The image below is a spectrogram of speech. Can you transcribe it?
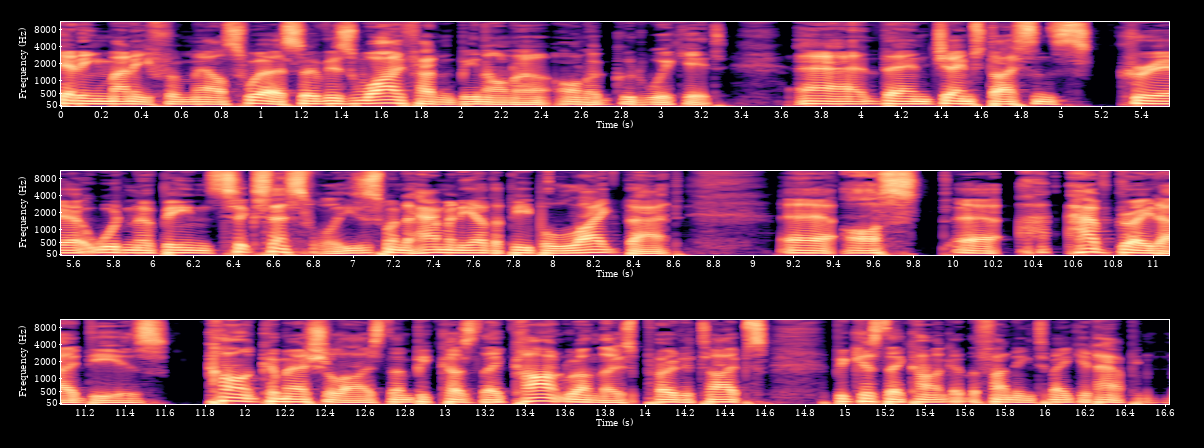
getting money from elsewhere. So if his wife hadn't been on a on a good wicket, uh, then James Dyson's career wouldn't have been successful. You just wonder how many other people like that uh, are uh, have great ideas, can't commercialize them because they can't run those prototypes because they can't get the funding to make it happen.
